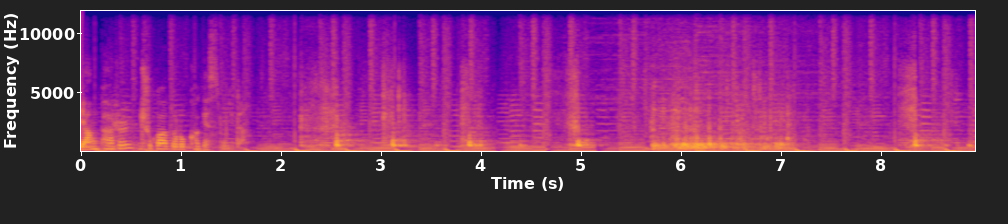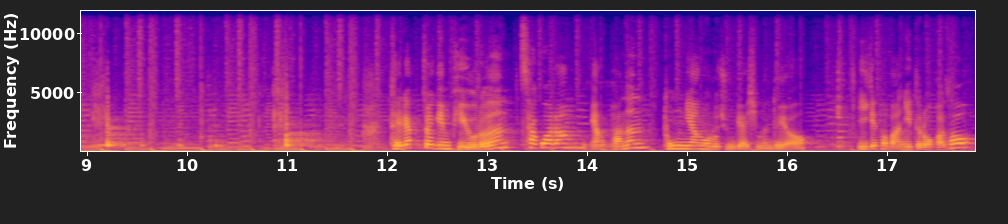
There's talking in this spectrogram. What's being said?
양파를 추가하도록 하겠습니다. 대략적인 비율은 사과랑 양파는 동량으로 준비하시면 돼요. 이게 더 많이 들어가서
